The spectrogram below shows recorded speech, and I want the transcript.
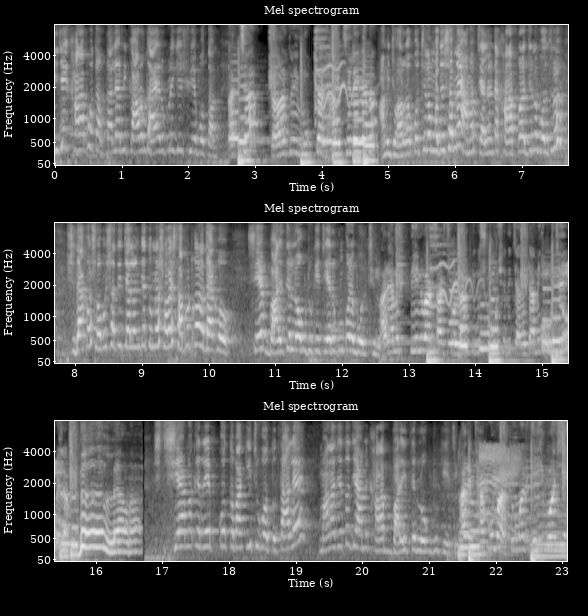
নিজেই খারাপ হতাম তাহলে আমি কারও গায়ের উপরে গিয়ে শুয়ে পড়তাম। আচ্ছা তাহলে তুমি মুখটা ঢাকছিলে কেন? আমি করছিলাম ওদের সামনে আমার চ্যানেলটা খারাপ করার জন্য বলছিল দেখো সবুজ সাথী চ্যানেলকে তোমরা সবাই সাপোর্ট করো দেখো সে বাড়িতে লোক ঢুকেছে এরকম করে বলছিল। আরে আমি তিনবার সার্চ করলাম কিন্তু চ্যানেলটা আমি খুঁজেই পেলাম সে আমাকে রেপ করতো বা কিছু করতো তাহলে মানা যেত যে আমি খারাপ বাড়িতে লোক ঢুকিয়েছি। আরে ঠাকুমা তোমার এই বয়সে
